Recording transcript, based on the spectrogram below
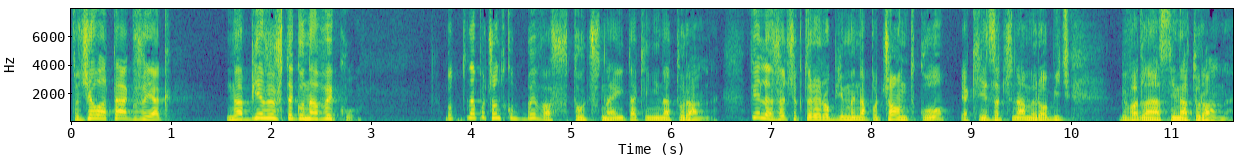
to działa tak, że jak nabierzesz tego nawyku, bo to na początku bywa sztuczne i takie nienaturalne. Wiele rzeczy, które robimy na początku, jak je zaczynamy robić, bywa dla nas nienaturalne.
